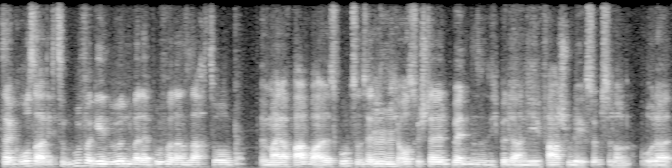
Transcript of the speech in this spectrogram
da großartig zum Prüfer gehen würden, weil der Prüfer dann sagt, so, in meiner Fahrt war alles gut, sonst hätte ich Mhm. nicht ausgestellt, wenden Sie sich bitte an die Fahrschule XY. Oder,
